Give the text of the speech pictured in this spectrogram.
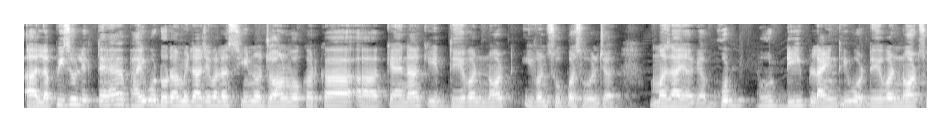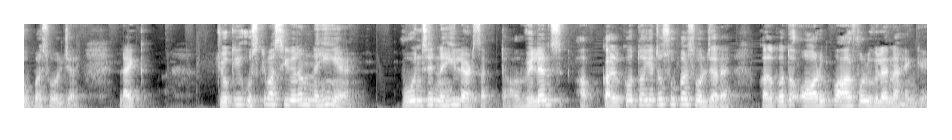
लपीजो लिखते हैं भाई वो डोरा मिलाजे वाला सीन और जॉन वॉकर का आ, कहना कि they're not even super soldier मज़ा आ गया। बहुत बहुत डीप लाइन थी वो they're not super soldier like क्योंकि उसके पास सीरम नहीं है। वो इनसे नहीं लड़ सकता। विलन्स अब कल को तो ये तो सुपर सोल्जर है। कल को तो और भी पावरफुल विलन आएँगे।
